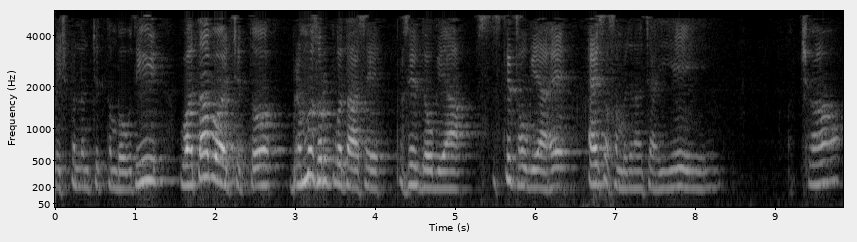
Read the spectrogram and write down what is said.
निष्पन्नम चित्तम भवती। वह चित्त ब्रह्म स्वरूपता से प्रसिद्ध हो गया, स्थित हो गया है, ऐसा समझना चाहिए। अच्छा।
